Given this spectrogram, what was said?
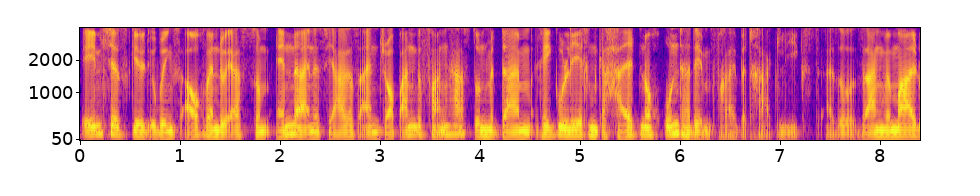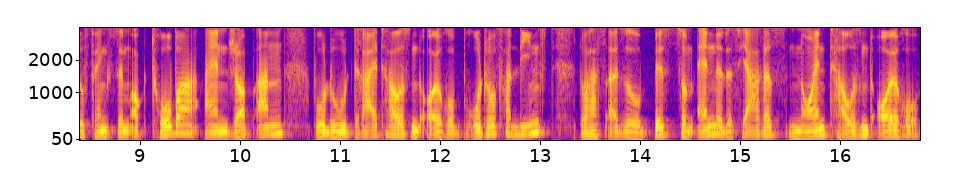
Ähnliches gilt übrigens auch, wenn du erst zum Ende eines Jahres einen Job angefangen hast und mit deinem regulären Gehalt noch unter dem Freibetrag liegst. Also sagen wir mal, du fängst im Oktober einen Job an, wo du 3000 Euro brutto verdienst. Du hast also bis zum Ende des Jahres 9000 Euro.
